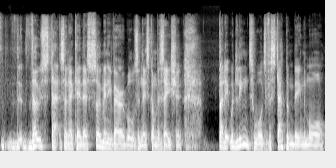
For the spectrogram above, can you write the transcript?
th- those stats and okay, there's so many variables in this conversation, but it would lean towards Verstappen being the more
